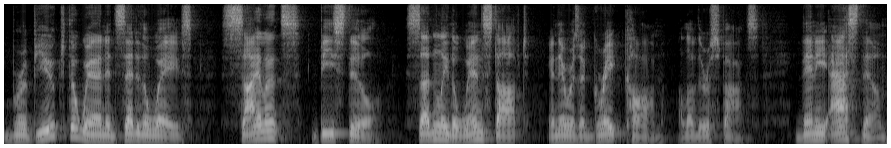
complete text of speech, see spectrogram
rebuked the wind and said to the waves, "Silence, be still." Suddenly the wind stopped and there was a great calm. I love the response. Then he asked them,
